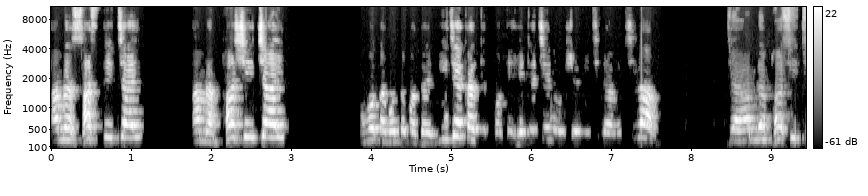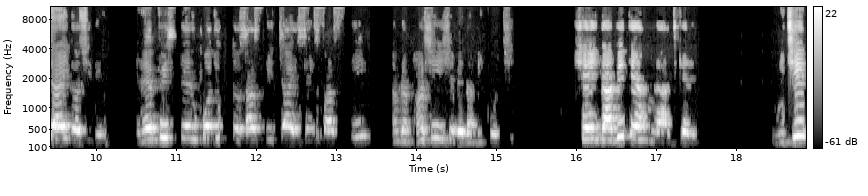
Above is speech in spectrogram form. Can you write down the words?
আমরা শাস্তি চাই, আমরা ফাঁসি চাই? মমতা বন্দ্যোপাধ্যায় নিজে কালকে পথে হেঁটেছেন ওই সেই মিছিলে আমি ছিলাম যে আমরা ফাঁসি চাই দোষীদের। রেপিস্টের উপযুক্ত শাস্তি চাই, সেই শাস্তি আমরা ফাঁসি হিসেবে দাবি করছি। সেই দাবিতে আমরা আজকের মিছিল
